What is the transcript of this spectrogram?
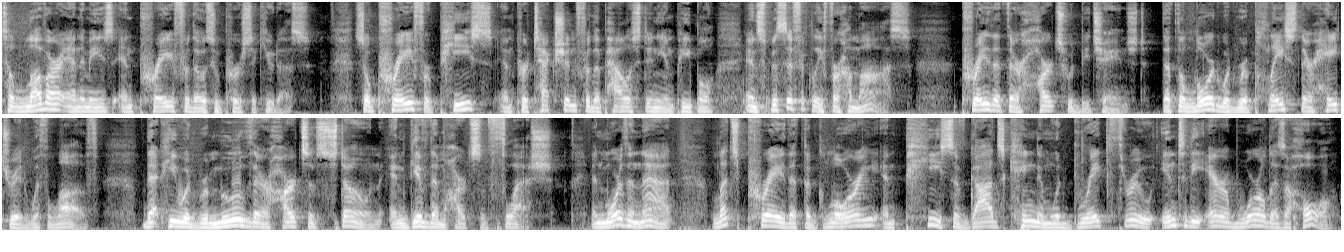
to love our enemies and pray for those who persecute us. So pray for peace and protection for the Palestinian people and specifically for Hamas. Pray that their hearts would be changed, that the Lord would replace their hatred with love, that he would remove their hearts of stone and give them hearts of flesh. And more than that, let's pray that the glory and peace of God's kingdom would break through into the Arab world as a whole,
